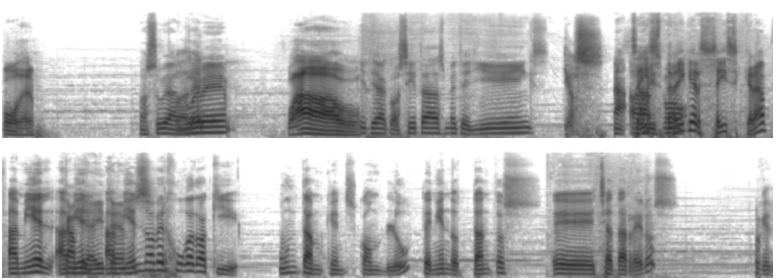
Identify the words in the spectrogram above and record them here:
Joder. nos sube al Vale. 9 ¡Wow! y tira cositas, mete Jinx. Dios. Nah, ahora 6 mismo- Striker, 6 Scrap. A miel, a miel, a miel no haber jugado aquí un Tamkens con Blue, teniendo tantos eh, chatarreros. Porque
